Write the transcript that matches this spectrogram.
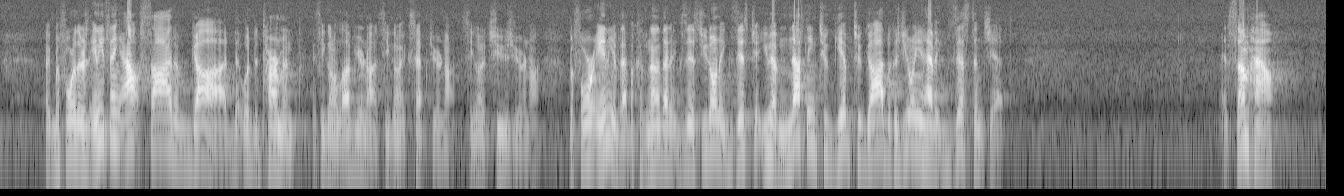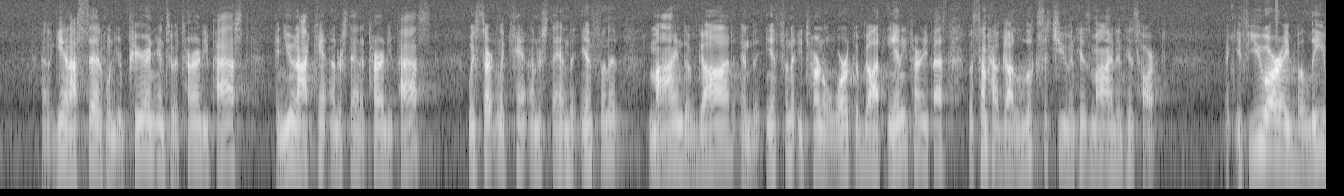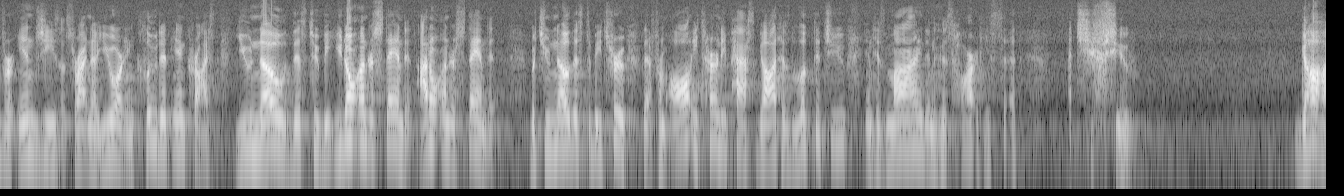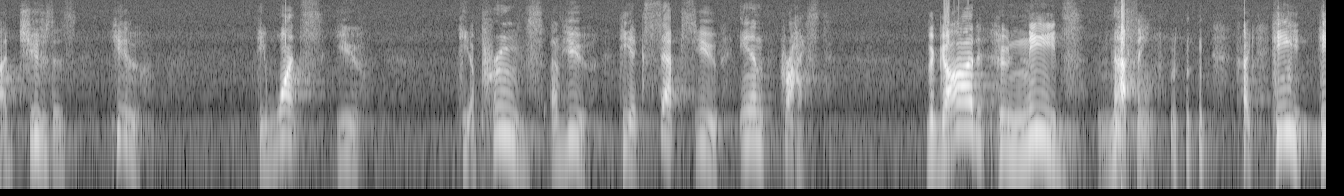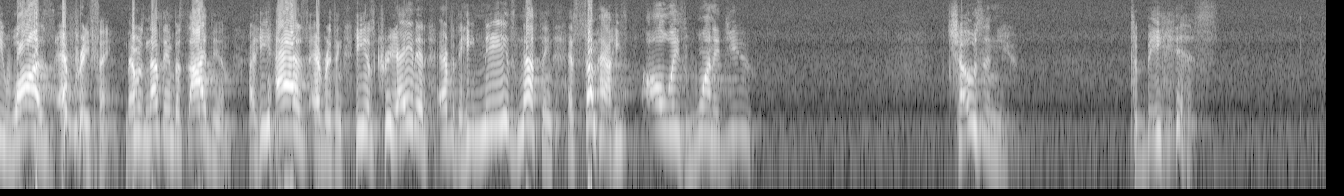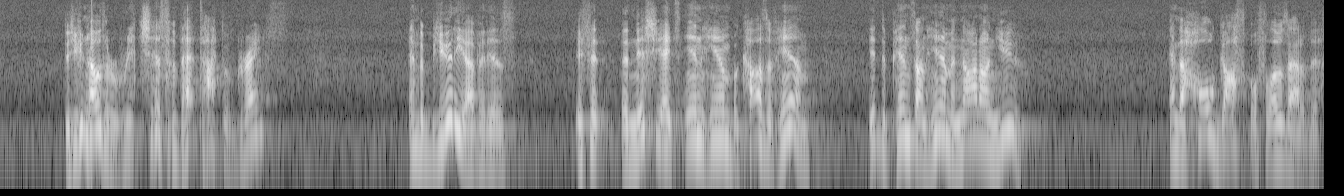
like before there's anything outside of God that would determine is he going to love you or not? Is he going to accept you or not? Is he going to choose you or not? Before any of that, because none of that exists, you don't exist yet. You have nothing to give to God because you don't even have existence yet. And somehow, and again, I said when you're peering into eternity past, and you and I can't understand eternity past, we certainly can't understand the infinite mind of God and the infinite eternal work of God in eternity past, but somehow God looks at you in his mind and his heart. Like if you are a believer in Jesus right now, you are included in Christ. You know this to be, you don't understand it. I don't understand it. But you know this to be true that from all eternity past, God has looked at you in his mind and his heart. He said, I choose you. God chooses you. He wants you. He approves of you. He accepts you in Christ. The God who needs nothing. like he, he was everything. There was nothing beside him. Right? He has everything. He has created everything. He needs nothing. And somehow he's always wanted you. Chosen you to be his. Do you know the riches of that type of grace? And the beauty of it is, if it initiates in Him because of Him, it depends on Him and not on you. And the whole gospel flows out of this.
